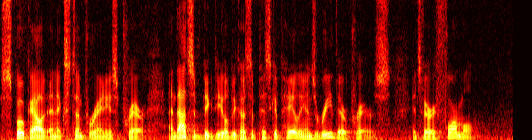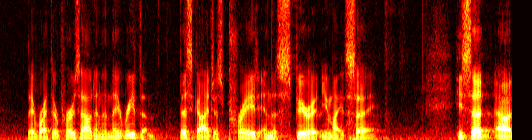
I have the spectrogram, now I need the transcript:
spoke out an extemporaneous prayer. And that's a big deal because Episcopalians read their prayers. It's very formal. They write their prayers out and then they read them. This guy just prayed in the Spirit, you might say. He said, uh,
